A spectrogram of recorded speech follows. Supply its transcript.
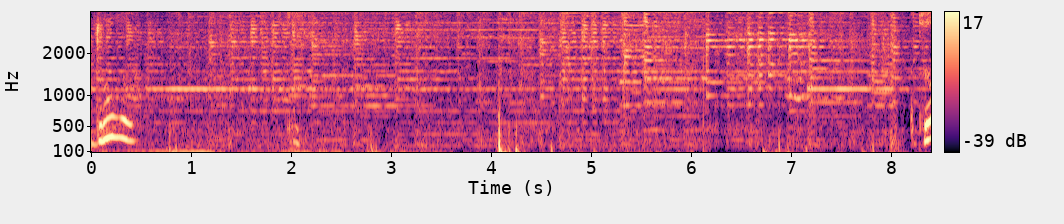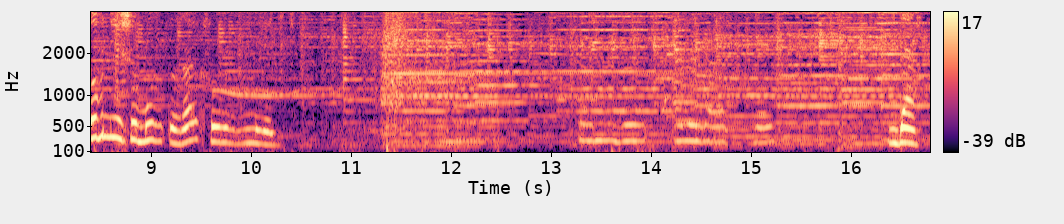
Друга. А чого мені ще музика грає, якщо вони не видять? Да.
